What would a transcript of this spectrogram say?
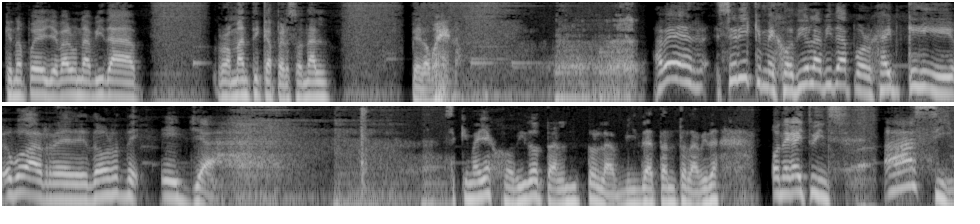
Que no puede llevar una vida romántica personal. Pero bueno. A ver, serie que me jodió la vida por hype que hubo alrededor de ella. Así que me haya jodido tanto la vida, tanto la vida. Onegai Twins. Ah, sí.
